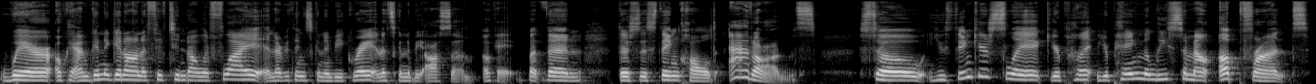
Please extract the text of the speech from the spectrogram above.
where okay i'm going to get on a $15 flight and everything's going to be great and it's going to be awesome. Okay but then there's this thing called add-ons. So you think you're slick you're you're paying the least amount upfront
